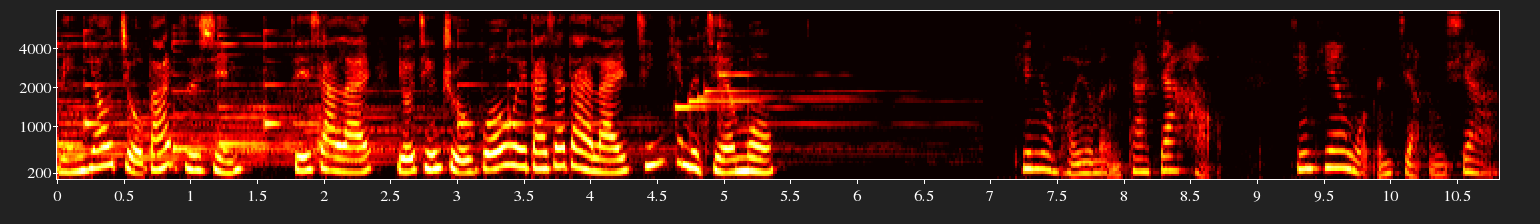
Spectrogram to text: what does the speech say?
零幺九八咨询。接下来有请主播为大家带来今天的节目。听众朋友们，大家好，今天我们讲一下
